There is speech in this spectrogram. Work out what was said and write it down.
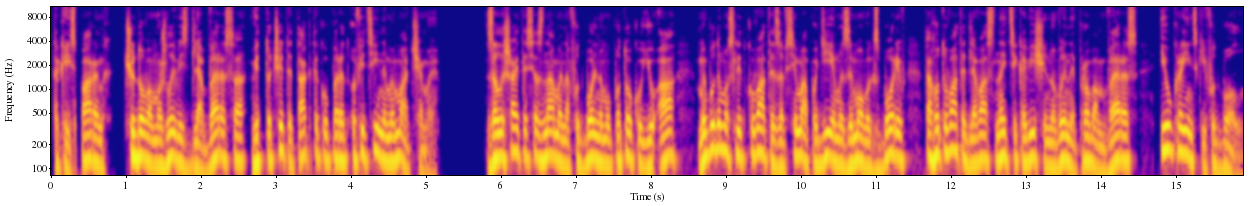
Такий спаринг чудова можливість для Вереса відточити тактику перед офіційними матчами. Залишайтеся з нами на футбольному потоку ЮА. Ми будемо слідкувати за всіма подіями зимових зборів та готувати для вас найцікавіші новини про вам Верес і український футбол.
